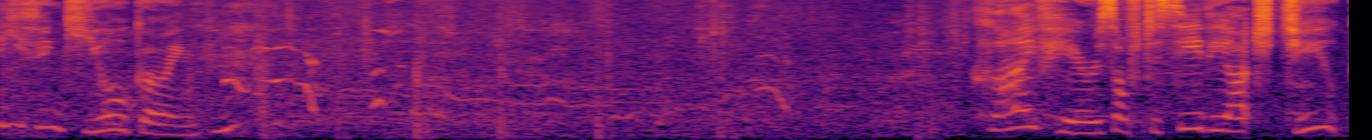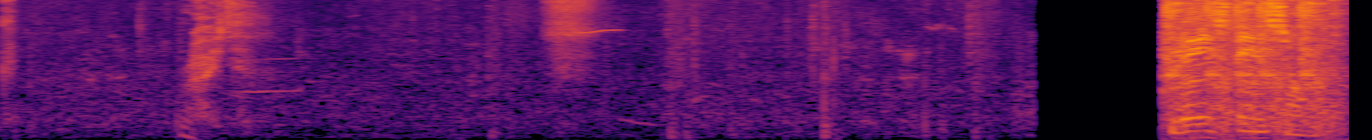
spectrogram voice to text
do you think you're going, hmm? Clive here is off to see the Archduke. Right. PlayStation.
